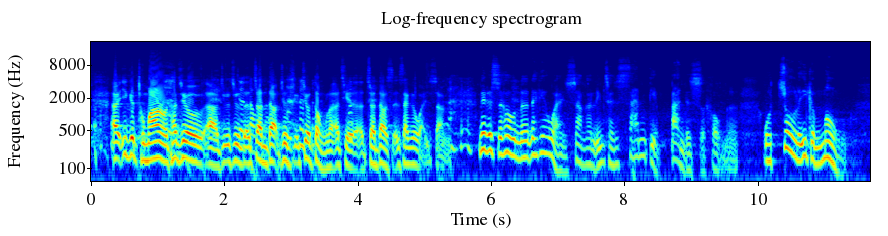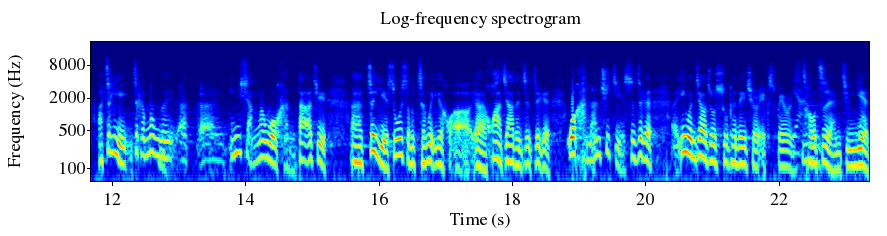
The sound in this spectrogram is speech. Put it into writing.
呃一个 tomorrow，他就呃就就赚到就就就懂了，而且赚到三三个晚上。那个时候呢，那天晚上啊，凌晨三点半的时候呢。我做了一个梦，啊，这个也这个梦呢，呃呃，影响了我很大，而且，呃，这也是为什么成为一个画呃画家的这这个，我很难去解释这个，呃、英文叫做 supernatural experience，超自然经验。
